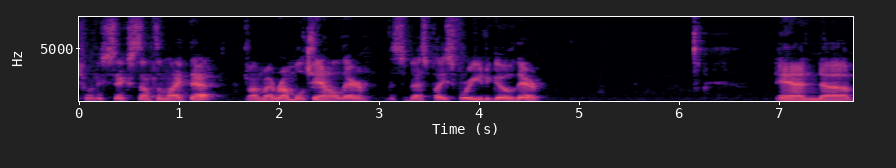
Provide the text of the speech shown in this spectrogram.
26, something like that, on my Rumble channel there. That's the best place for you to go there. And uh,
